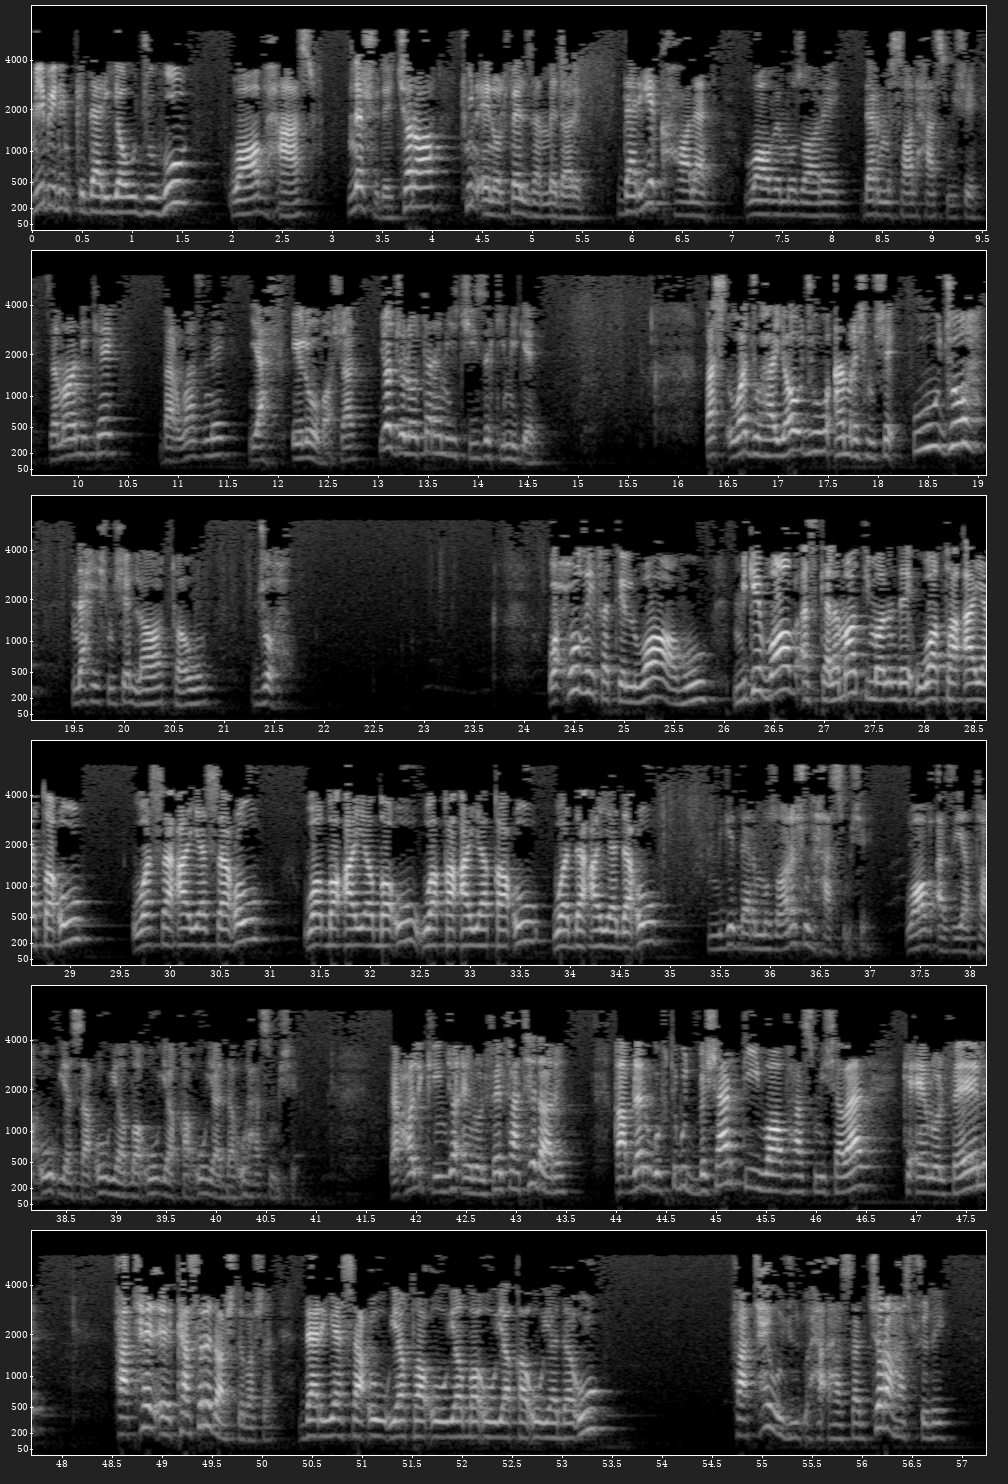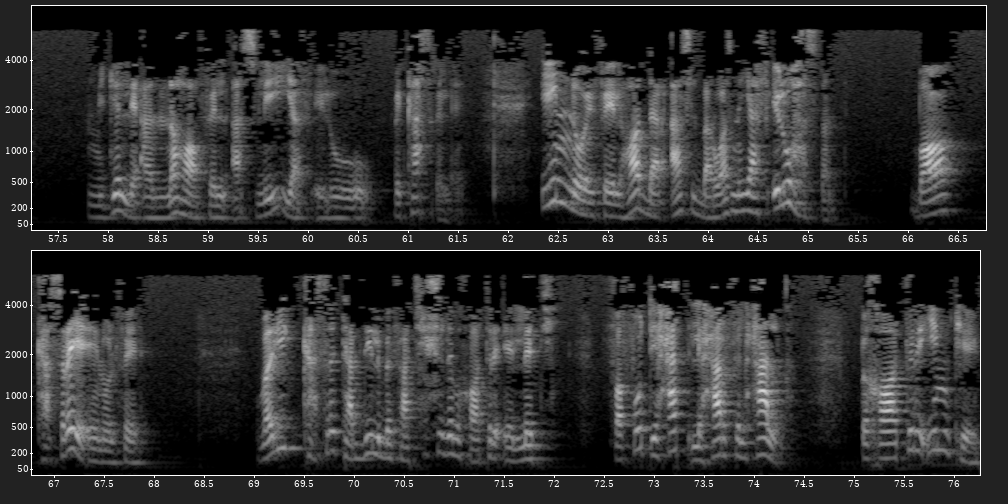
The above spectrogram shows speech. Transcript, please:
می‌بینیم که در یوجه واو حذف نشده. چرا؟ چون این الفعل زمه داره. در یک حالت واو مضارع در مثال حذف میشه. زمانی که بر وزن یفعلو باشد. یا جلوتر هم یه چیزی که میگه. پس وجه یوجه امرش میشه اوجه نحیش میشه لا تو جه و حذفت الواو میگه واو از کلماتی ماننده وطع یطعو و سع یسعو و ضع یضعو وقع یقعو و دع یدعو میگه در مزارشون حس میشه. واو از یطعو یسعو یضعو یقعو یدعو حس میشه. در حالی که اینجا عین الفعل فتحه داره. قبلا گفته بود به شرطی واو حس می‌شود که عین الفعل فتحه کسره داشته باشد در یسعو یطعو یضعو یقعو یدعو فتحه وجود هستن. چرا حذف شده؟ میگه لانها فی الاصلی یفعلو به کسر این نوع فعل ها در اصل بر وزن یفعلو هستند. با کسره این الفعل. ولی کسره تبدیل به فتح شده به خاطر علتی. ففتحت لحرف الحلق. به خاطر این که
